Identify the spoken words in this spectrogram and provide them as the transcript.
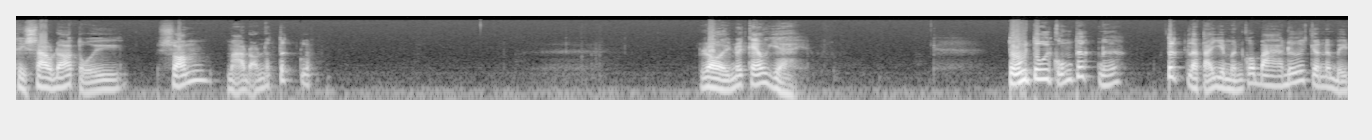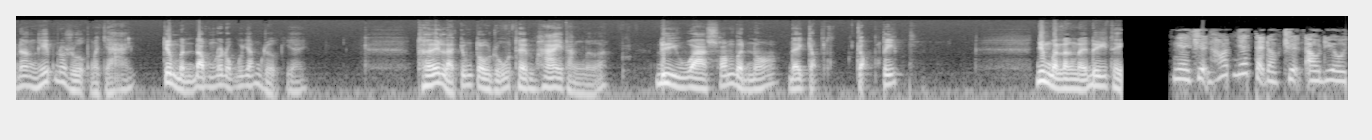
Thì sau đó tụi xóm mạ đỏ nó tức lắm. Rồi nó kéo về. Tụi tôi cũng tức nữa. Tức là tại vì mình có ba đứa cho nên bị nó ăn hiếp, nó rượt mà chạy. Chứ mình đông nó đâu có dám rượt vậy. Thế là chúng tôi rủ thêm hai thằng nữa đi qua xóm bên nó để chọc chọc tiếp. Nhưng mà lần này đi thì Nghe chuyện hot nhất tại đọc truyện audio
